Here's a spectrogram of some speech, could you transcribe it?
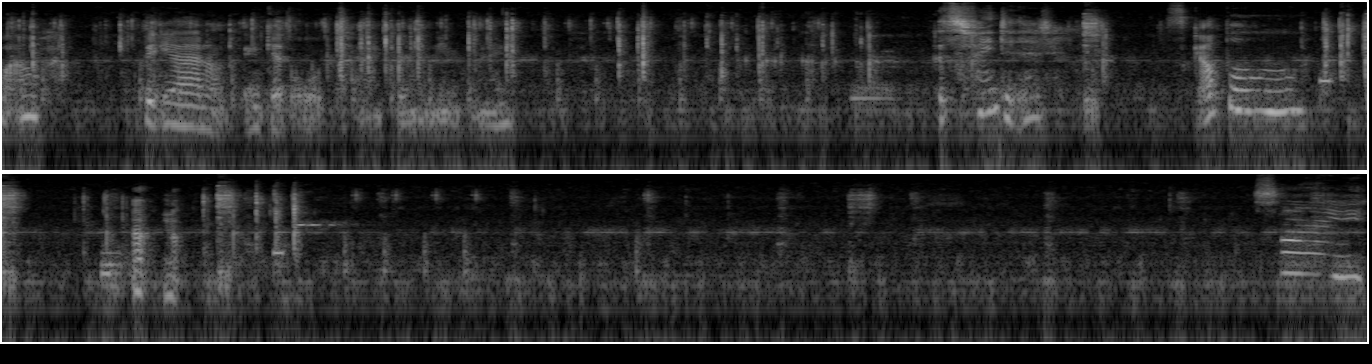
wow. But yeah, I don't think it'll attack or anything. It's fainted. Scalpel. Oh, no. Sorry.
